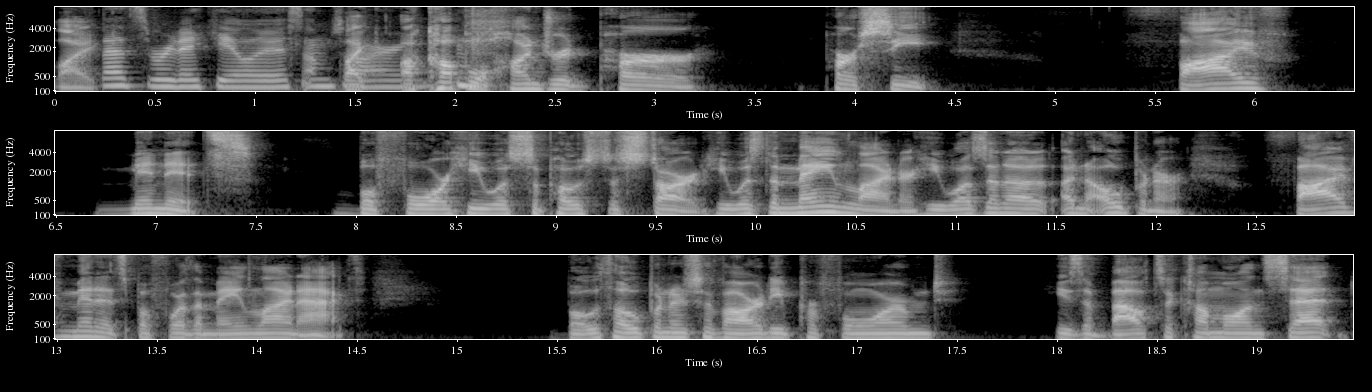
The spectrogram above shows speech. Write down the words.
like That's ridiculous. I'm sorry. like a couple hundred per per seat. 5 minutes before he was supposed to start. He was the mainliner. He wasn't a, an opener. 5 minutes before the mainline act. Both openers have already performed. He's about to come on set.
